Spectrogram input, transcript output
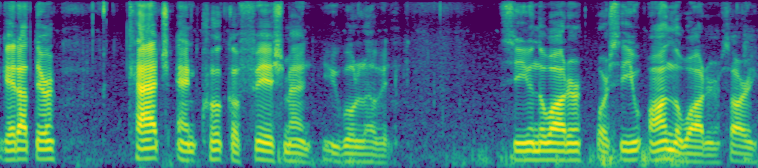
Get out there, catch and cook a fish, man. You will love it see you in the water or see you on the water sorry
